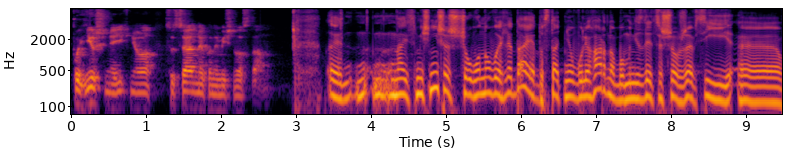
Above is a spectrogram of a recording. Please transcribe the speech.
погіршення їхнього соціально-економічного стану. Е, найсмішніше, що воно виглядає достатньо вульгарно, бо мені здається, що вже всі е,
